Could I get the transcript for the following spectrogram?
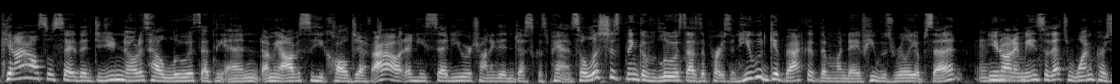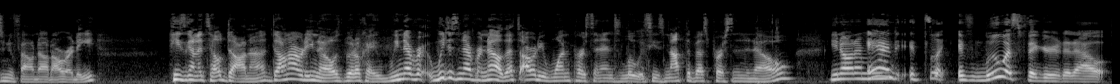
Can I also say that did you notice how Louis at the end? I mean, obviously he called Jeff out and he said you were trying to get in Jessica's pants. So let's just think of Louis as a person. He would get back at them one day if he was really upset. You know what I mean? So that's one person who found out already. He's gonna tell Donna. Donna already knows, but okay, we never, we just never know. That's already one person into Louis. He's not the best person to know. You know what I mean? And it's like if Louis figured it out,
